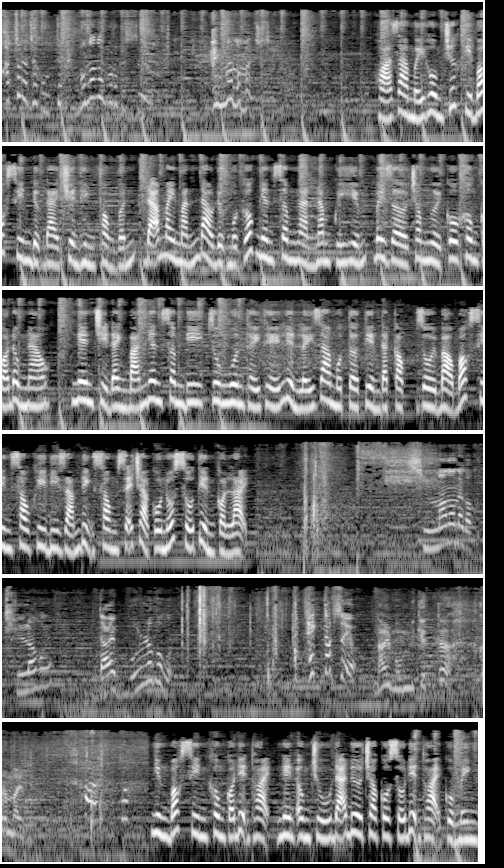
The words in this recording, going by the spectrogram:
하여튼 제가 어때 100만 원을 모르겠어요. 100만 원만 주세요. Hóa ra mấy hôm trước khi Boxin được đài truyền hình phỏng vấn, đã may mắn đào được một gốc nhân sâm ngàn năm quý hiếm, bây giờ trong người cô không có đồng nào, nên chỉ đành bán nhân sâm đi. Du Nguồn thấy thế liền lấy ra một tờ tiền đặt cọc, rồi bảo Boxin sau khi đi giám định xong sẽ trả cô nốt số tiền còn lại. 10만 원에 갖고 딜라고요? 날 뭘로 보고? 택 값어요. 날 못 믿겠다. 그런 말도. Nhưng Boxin không có điện thoại nên ông chú đã đưa cho cô số điện thoại của mình.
